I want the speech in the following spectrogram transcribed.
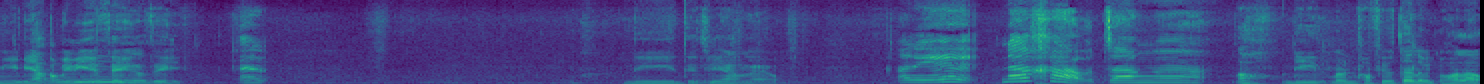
มีพี่ยังก็ไม่มีเอฟเฟกต์อะสิ อันนี่ติดพี่ยามแล้วอันนี้หน้าขาวจังอะอ๋อดีมันเป็นเพราะฟิลเตอร์หรือเป็นเพราะเรา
